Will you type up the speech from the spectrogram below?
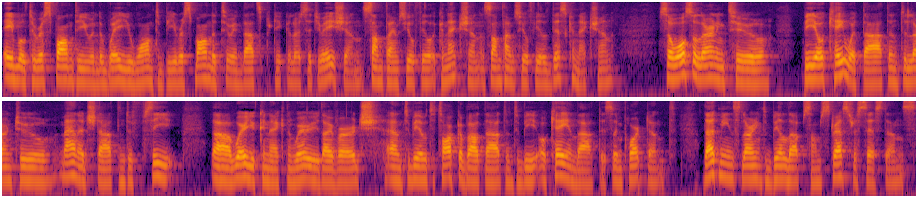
able to respond to you in the way you want to be responded to in that particular situation. Sometimes you'll feel a connection and sometimes you'll feel disconnection. So also learning to be okay with that and to learn to manage that and to see uh, where you connect and where you diverge and to be able to talk about that and to be okay in that is important. That means learning to build up some stress resistance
